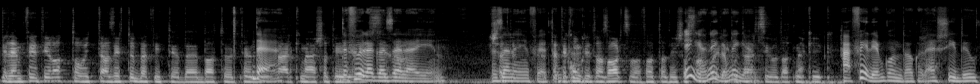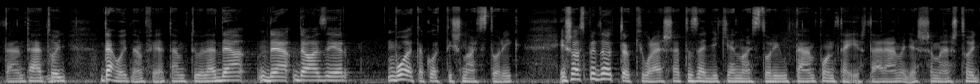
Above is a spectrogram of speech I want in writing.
De nem féltél attól, hogy te azért többet vittél be ebbe a történetbe, bárki más a De főleg az elején. Az elején féltem. Tehát te konkrétan az arcodat adtad, és igen, a igen, igen. nekik. Hát fél év gondolkodási idő után, tehát mm. hogy dehogy nem féltem tőle, de, de, de azért voltak ott is nagy sztorik. És az például tök jól esett az egyik ilyen nagy sztori után, pont te írtál rám egy sms hogy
